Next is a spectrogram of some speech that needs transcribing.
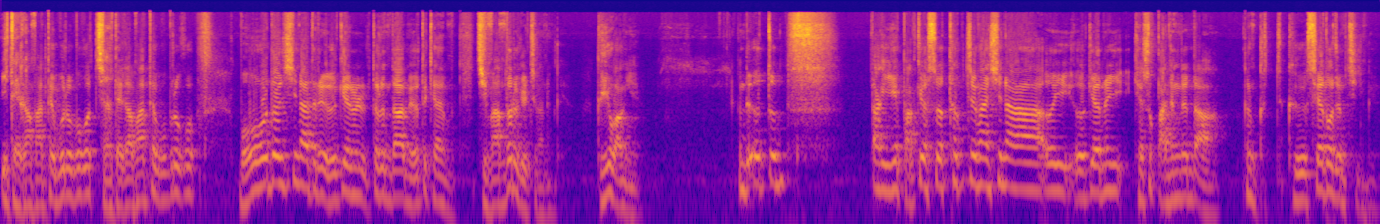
이 대감한테 물어보고 저 대감한테 물어보고 모든 신하들의 의견을 들은 다음에 어떻게 하면 지 마음대로 결정하는 거예요. 그게 왕이에요. 근데 어떤 딱 이게 바뀌어서 특정한 신하의 의견이 계속 반영된다. 그럼 그, 그 세도 정치인 거예요.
